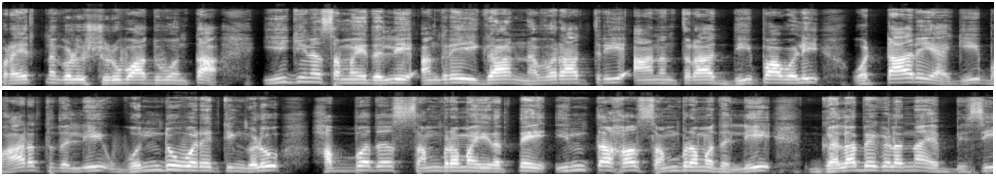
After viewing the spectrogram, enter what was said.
ಪ್ರಯತ್ನಗಳು ಶುರುವಾದವು ಅಂತ ಈಗಿನ ಸಮಯದಲ್ಲಿ ಅಂದರೆ ಈಗ ನವರಾತ್ರಿ, ಆನಂತರ ದೀಪಾವಳಿ ಒಟ್ಟಾರೆಯಾಗಿ ಭಾರತದಲ್ಲಿ ಒಂದೂವರೆ ತಿಂಗಳು ಹಬ್ಬದ ಸಂಭ್ರಮ ಇರುತ್ತೆ. ಇಂತಹ ಸಂಭ್ರಮದಲ್ಲಿ ಗಲಭೆಗಳನ್ನು ಎಬ್ಬಿಸಿ,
